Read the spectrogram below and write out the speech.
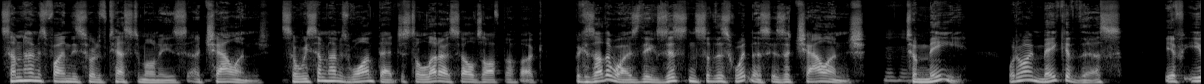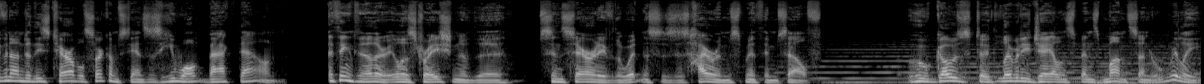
sometimes find these sort of testimonies a challenge. So we sometimes want that just to let ourselves off the hook, because otherwise, the existence of this witness is a challenge mm-hmm. to me. What do I make of this? If even under these terrible circumstances, he won't back down. I think another illustration of the sincerity of the witnesses is Hyrum Smith himself who goes to Liberty Jail and spends months under really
